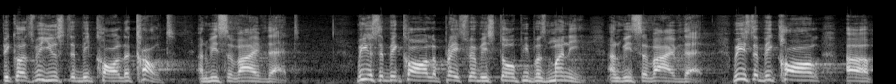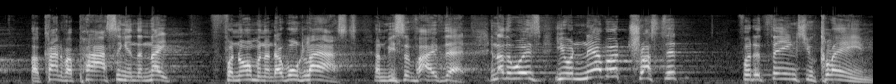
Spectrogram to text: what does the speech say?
because we used to be called a cult and we survived that. We used to be called a place where we stole people's money and we survived that. We used to be called uh, a kind of a passing in the night phenomenon that won't last, and we survived that. In other words, you are never trusted for the things you claim,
